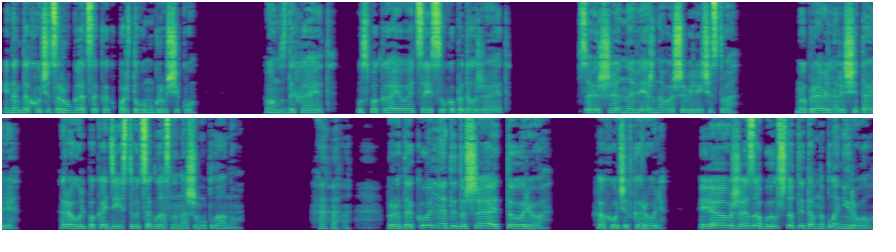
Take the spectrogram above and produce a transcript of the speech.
Иногда хочется ругаться, как портовому грузчику. Он вздыхает, успокаивается и сухо продолжает. «Совершенно верно, Ваше Величество. Мы правильно рассчитали. Рауль пока действует согласно нашему плану. «Ха-ха-ха, протокольная ты душа, Эторио!» — хохочет король. «Я уже забыл, что ты там напланировал».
